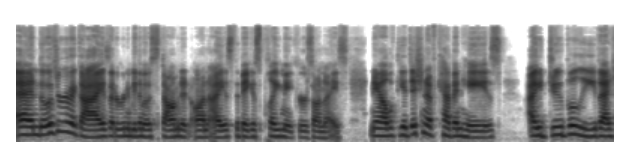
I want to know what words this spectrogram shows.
And those are the guys that are going to be the most dominant on ice, the biggest playmakers on ice. Now, with the addition of Kevin Hayes, I do believe that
